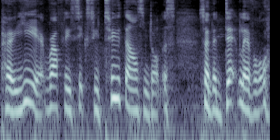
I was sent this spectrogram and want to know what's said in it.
per year, roughly $62,000. So the debt level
